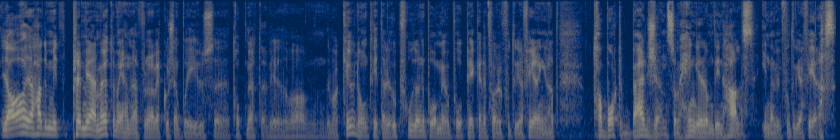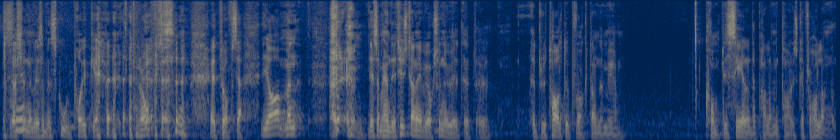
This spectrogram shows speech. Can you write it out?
Ja, jag hade mitt premiärmöte med henne för några veckor sedan på EUs eh, toppmöte. Det var, det var kul. Hon tittade uppfordrande på mig och påpekade före fotograferingen att ta bort badgen som hänger om din hals innan vi fotograferas. Jag känner mig som en skolpojke. Ett proffs. ett proffs, ja. ja men det som händer i Tyskland är väl också nu ett, ett, ett brutalt uppvaknande med komplicerade parlamentariska förhållanden.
